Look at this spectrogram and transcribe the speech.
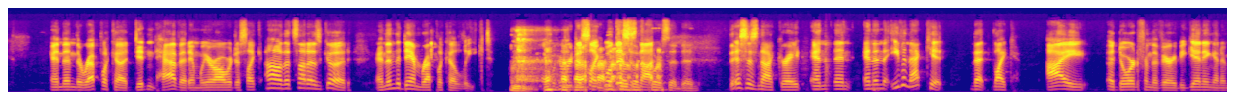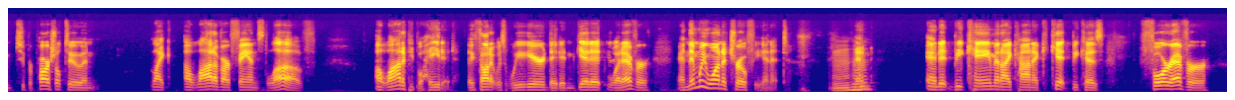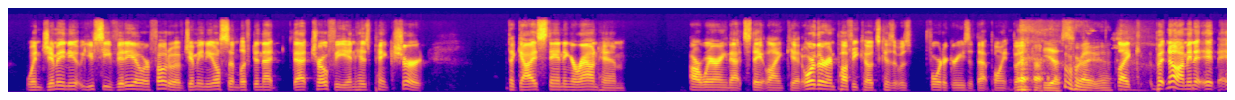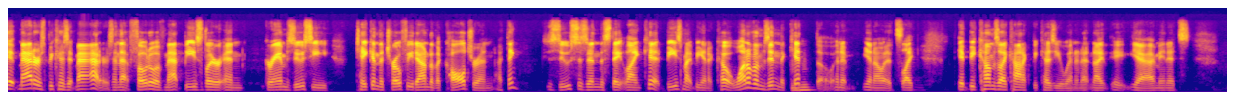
And then the replica didn't have it, and we were all were just like, "Oh, that's not as good." And then the damn replica leaked. And we were just like, "Well, this is of not course it did. this is not great and then and then even that kit that like i adored from the very beginning and i'm super partial to and like a lot of our fans love a lot of people hated. They thought it was weird. They didn't get it whatever. And then we won a trophy in it. Mhm. and and it became an iconic kit because forever when Jimmy Neal you see video or photo of Jimmy Nielsen lifting that that trophy in his pink shirt the guys standing around him are wearing that state line kit or they're in puffy coats because it was four degrees at that point but yes. right. Yeah. like but no i mean it, it matters because it matters and that photo of matt Besler and graham Zusi taking the trophy down to the cauldron i think zeus is in the state line kit bees might be in a coat one of them's in the kit Mhm. though and it you know it's like it becomes iconic because you win in it and i it- yeah i mean it's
